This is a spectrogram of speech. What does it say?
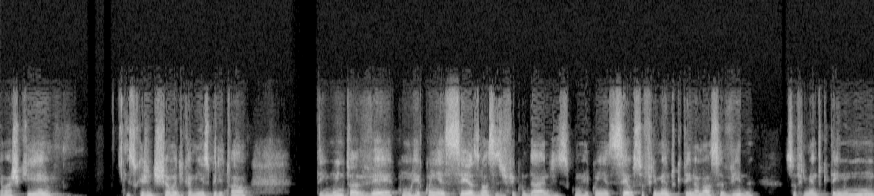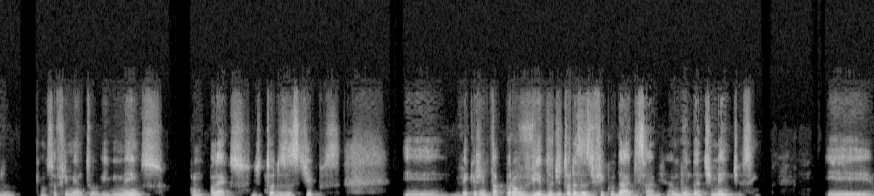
eu acho que isso que a gente chama de caminho espiritual tem muito a ver com reconhecer as nossas dificuldades, com reconhecer o sofrimento que tem na nossa vida, sofrimento que tem no mundo, que é um sofrimento imenso, complexo, de todos os tipos, e ver que a gente está provido de todas as dificuldades, sabe? Abundantemente, assim. E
